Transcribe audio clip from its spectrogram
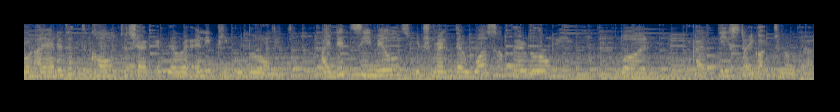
I edited the call to check if there were any people below me. I did see builds, which meant there was a player below me, but at least I got to know that.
